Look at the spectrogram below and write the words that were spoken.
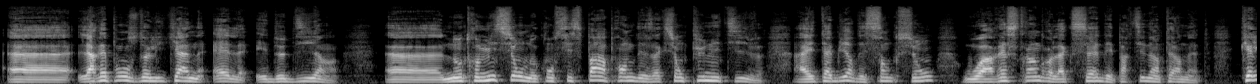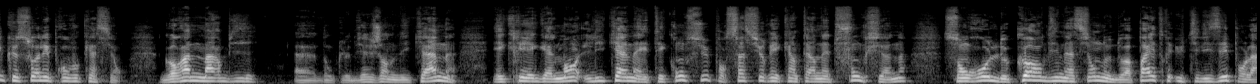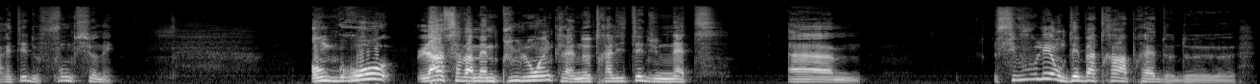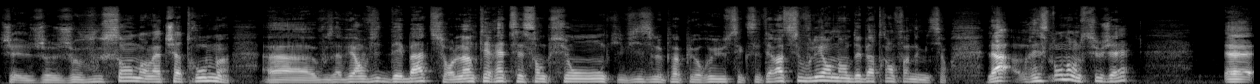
Euh, la réponse de l'ICANN, elle, est de dire euh, notre mission ne consiste pas à prendre des actions punitives, à établir des sanctions ou à restreindre l'accès des parties d'Internet, quelles que soient les provocations. Goran Marbi, euh, donc le dirigeant de l'ICANN, écrit également l'ICANN a été conçu pour s'assurer qu'Internet fonctionne. Son rôle de coordination ne doit pas être utilisé pour l'arrêter de fonctionner. En gros, là, ça va même plus loin que la neutralité du net. Euh, si vous voulez, on débattra après de. de je, je, je, vous sens dans la chatroom. Euh, vous avez envie de débattre sur l'intérêt de ces sanctions qui visent le peuple russe, etc. Si vous voulez, on en débattra en fin d'émission. Là, restons dans le sujet. Euh,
